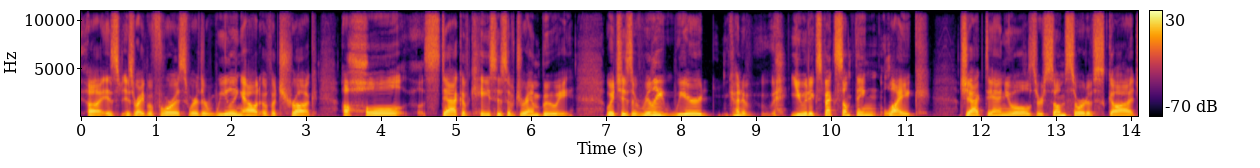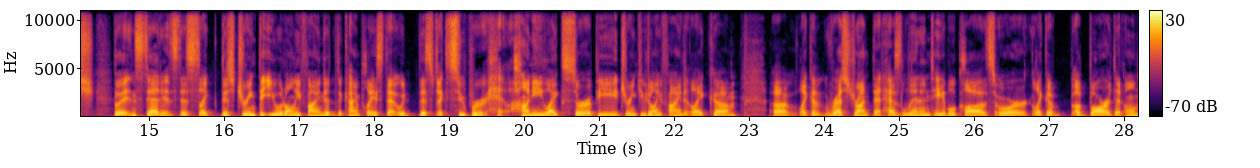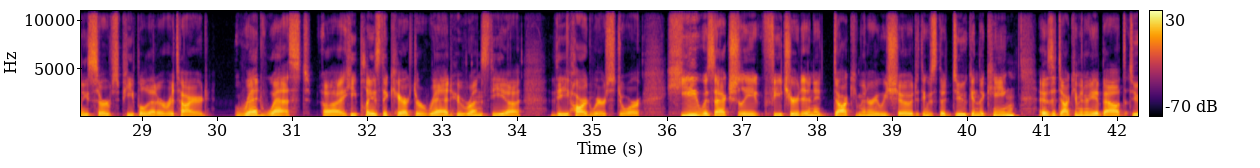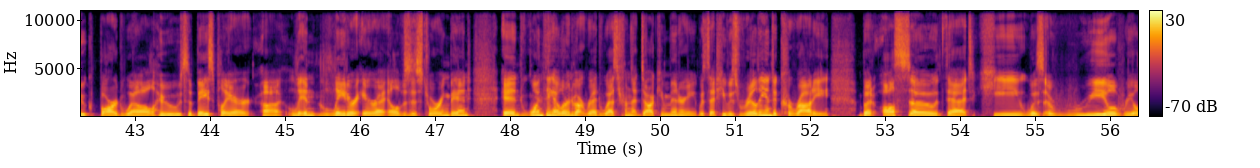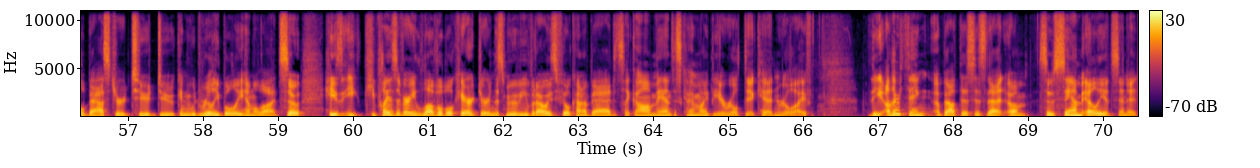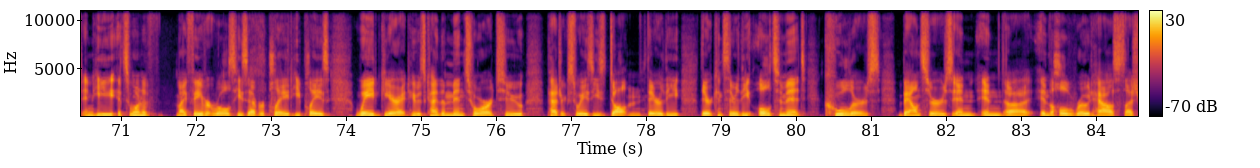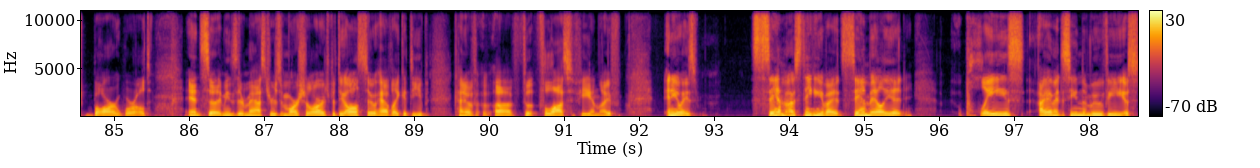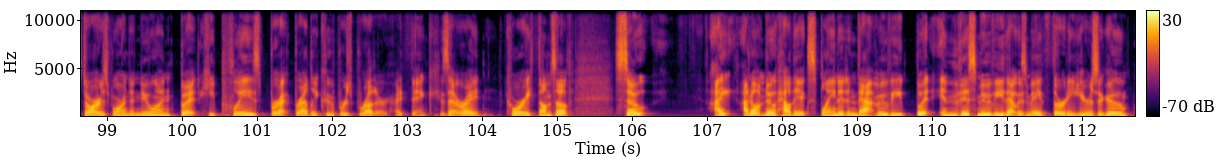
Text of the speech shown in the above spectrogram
uh, is is right before us, where they're wheeling out of a truck a whole stack of cases of Drambuie, which is a really weird kind of. You would expect something like. Jack Daniels or some sort of scotch, but instead it's this like this drink that you would only find at the kind of place that would this like super honey like syrupy drink you'd only find at like um uh, like a restaurant that has linen tablecloths or like a, a bar that only serves people that are retired. Red West, uh, he plays the character Red, who runs the uh, the hardware store. He was actually featured in a documentary we showed. I think it was The Duke and the King. It was a documentary about Duke Bardwell, who's a bass player uh, in later era Elvis's touring band. And one thing I learned about Red West from that documentary was that he was really into karate, but also that he was a real, real bastard to Duke and would really bully him a lot. So he's he he plays a very lovable character in this movie, but I always feel kind of bad. It's like, oh man, this guy might be a real dickhead in real life. The other thing about this is that um, so Sam Elliott's in it, and he it's one of my favorite roles he's ever played. He plays Wade Garrett, who is kind of the mentor to Patrick Swayze's Dalton. They're the they're considered the ultimate coolers, bouncers in in uh, in the whole roadhouse slash bar world, and so it means they're masters of martial arts, but they also have like a deep kind of uh, ph- philosophy in life. Anyways, Sam, I was thinking about it. Sam Elliott plays. I haven't seen the movie A Star Is Born, the new one, but he plays Bra- Bradley Cooper's brother. I think is that right, Corey? Thumbs up. So. I, I don't know how they explain it in that movie, but in this movie that was made 30 years ago,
